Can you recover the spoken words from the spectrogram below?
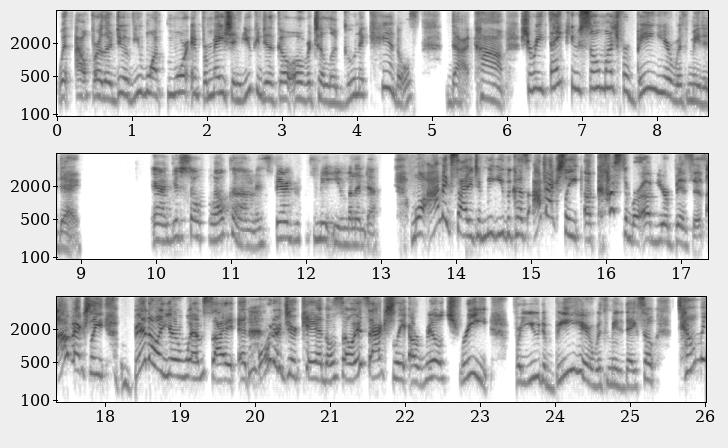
without further ado, if you want more information, you can just go over to lagunacandles.com. Sharie, thank you so much for being here with me today. Yeah, you're so welcome. It's very good to meet you, Melinda. Well, I'm excited to meet you because I'm actually a customer of your business. I've actually been on your website and ordered your candles. So it's actually a real treat for you to be here with me today. So tell me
